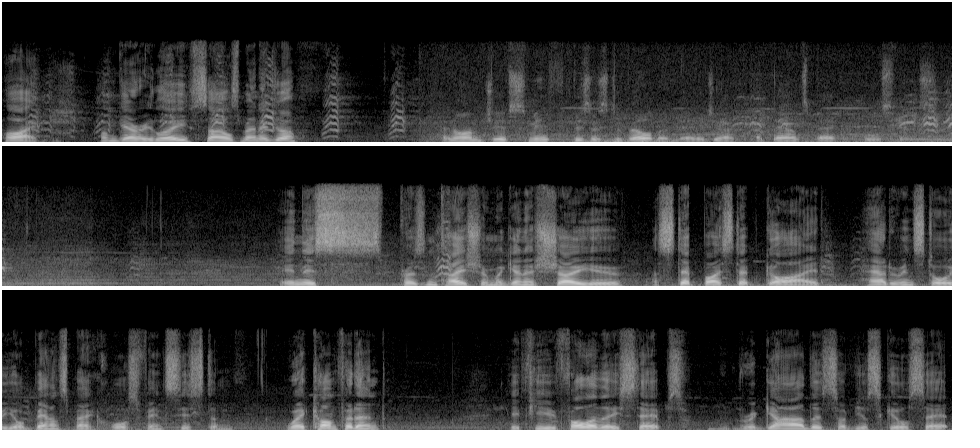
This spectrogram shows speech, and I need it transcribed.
Hi, I'm Gary Lee, Sales Manager. And I'm Jeff Smith, Business Development Manager at Bounce Back Horse Fence. In this presentation we're going to show you a step-by-step -step guide how to install your Bounce Back horse fence system. We're confident if you follow these steps, regardless of your skill set,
